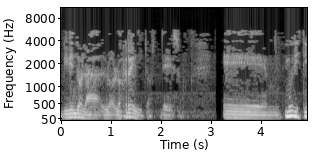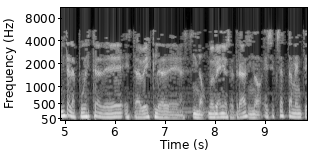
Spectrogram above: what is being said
viviendo los réditos de eso. Muy distinta la apuesta de esta mezcla de hace nueve años atrás no es exactamente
